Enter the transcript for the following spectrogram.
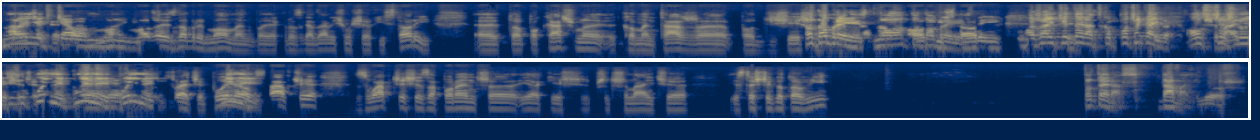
No Ale i nie. No. Może jest dobry moment, bo jak rozgadaliśmy się o historii, e, to pokażmy komentarze pod dzisiejszym. To dobre jest, no to dobre historii. jest. Uważajcie teraz, tylko poczekaj, ostrzeż ludzi, że płyny, płyny, nie, nie. płyny. Słuchajcie, płyny, płyny odstawcie, złapcie się za poręcze jakieś, przytrzymajcie. Jesteście gotowi? To teraz, dawaj. Już.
